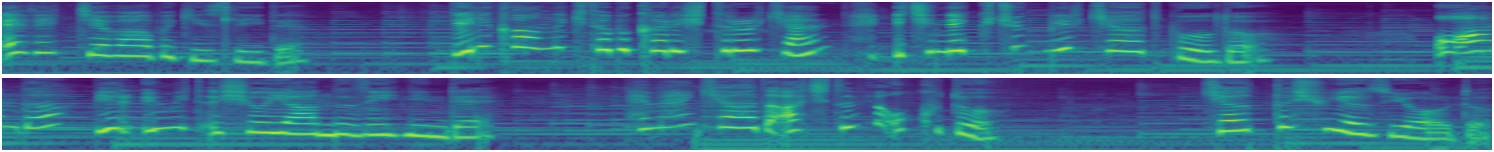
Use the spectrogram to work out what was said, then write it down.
evet cevabı gizliydi. Delikanlı kitabı karıştırırken içinde küçük bir kağıt buldu. O anda bir ümit ışığı yandı zihninde. Hemen kağıdı açtı ve okudu. Kağıtta şu yazıyordu.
